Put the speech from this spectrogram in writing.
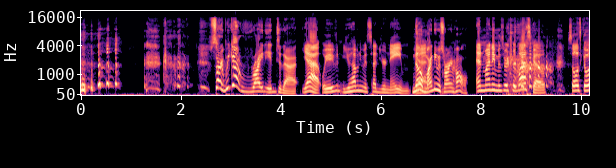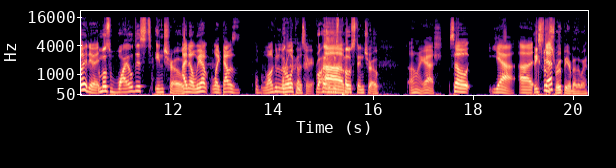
Sorry, we got right into that. yeah, we even you haven't even said your name. No, yet. my name is Ryan Hall. and my name is Richard Lasco. so let's go into it. The most wildest intro. I know we have like that was welcome to the roller coaster. wildest Um, post intro. oh my gosh. So yeah, uh, Thanks for Steph, this root beer, by the way.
